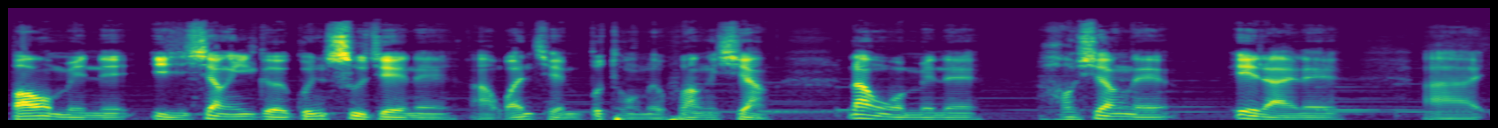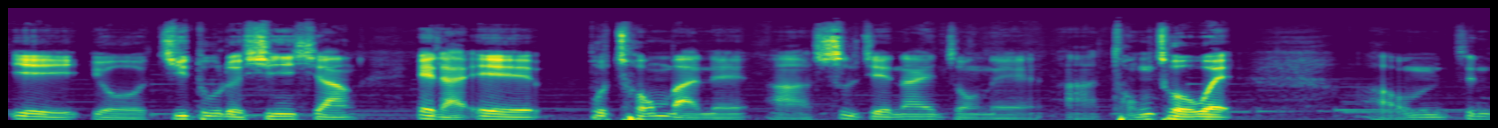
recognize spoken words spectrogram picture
把我们呢引向一个跟世界呢啊完全不同的方向，让我们呢好像呢越来呢啊越有基督的馨香，越来越不充满呢啊世界那一种呢啊铜臭味。啊，我们今。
